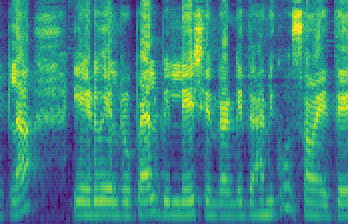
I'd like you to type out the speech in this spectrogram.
ఇట్లా. ఏడు వేల రూపాయలు బిల్ వేసిండ్రండి దానికోసం అయితే.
